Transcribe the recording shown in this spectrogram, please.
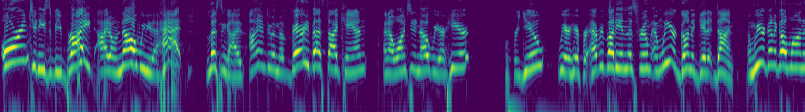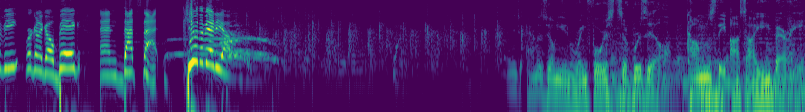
orange. It needs to be bright. I don't know. We need a hat. Listen, guys, I am doing the very best I can, and I want you to know we are here for you. We are here for everybody in this room, and we are going to get it done. And we are going to go Monavie. We're going to go big, and that's that. Cue the video. Into Amazonian rainforests of Brazil comes the acai berry,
